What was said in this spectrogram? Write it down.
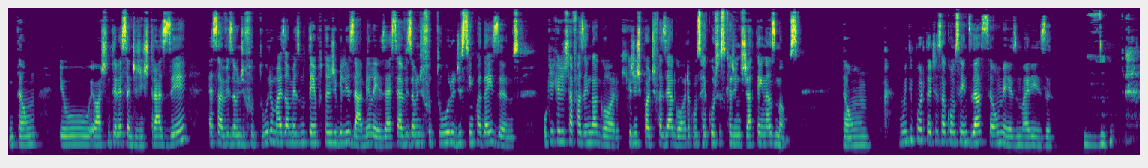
Então, eu, eu acho interessante a gente trazer essa visão de futuro, mas ao mesmo tempo tangibilizar. Beleza, essa é a visão de futuro de 5 a 10 anos. O que, que a gente está fazendo agora? O que, que a gente pode fazer agora com os recursos que a gente já tem nas mãos? Então, muito importante essa conscientização mesmo, Marisa.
